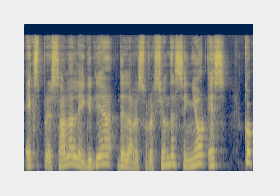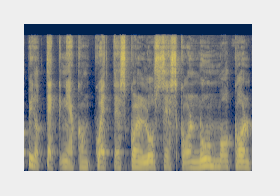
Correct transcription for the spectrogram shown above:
expresar la alegría de la resurrección del Señor es con pirotecnia, con cohetes, con luces, con humo, con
